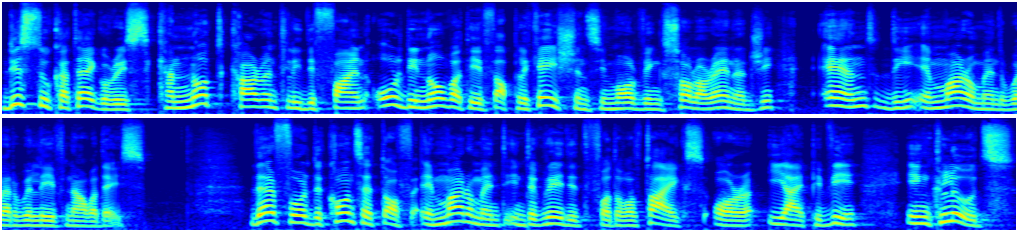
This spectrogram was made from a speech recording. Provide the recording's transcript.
These two categories cannot currently define all the innovative applications involving solar energy and the environment where we live nowadays. Therefore, the concept of environment integrated photovoltaics, or EIPV, includes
